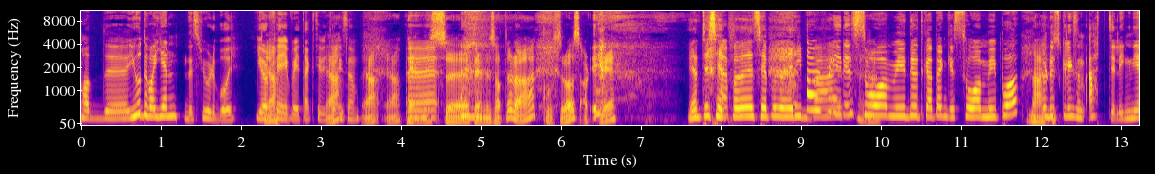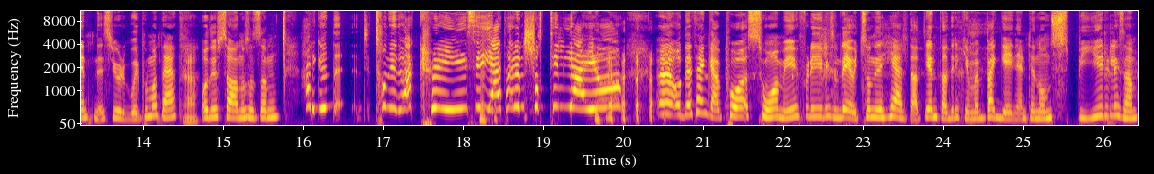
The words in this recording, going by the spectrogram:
hadde Jo, det var jentenes julebord. Your Ja. favorite activity, ja, liksom. ja, ja. Penis, uh, penishatter, da. Koser oss. Artig. Jenter, se på, se på det ribba her. Blir det så mye, du vet hva jeg tenker så mye på? Nei. Når du skulle liksom etterligne jentenes julebord, på en måte, Ja. og du sa noe sånt sånn Herregud, Tonje, du er crazy! Jeg tar en shot til, jeg òg! og det tenker jeg på så mye, Fordi liksom, det er jo ikke sånn i det hele tatt. Jenter drikker med begge hendene til noen spyr, liksom.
